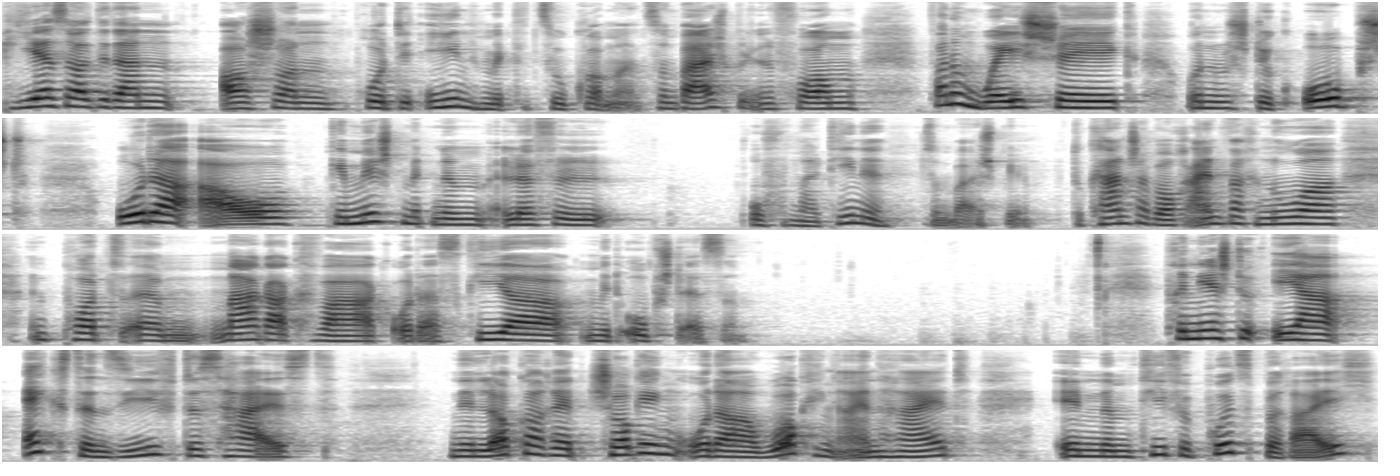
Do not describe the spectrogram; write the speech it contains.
Hier sollte dann auch schon Protein mit dazukommen, zum Beispiel in Form von einem Whey Shake und einem Stück Obst oder auch gemischt mit einem Löffel Ovomaltine zum Beispiel. Du kannst aber auch einfach nur einen Pot ähm, Magerquark oder Skia mit Obst essen. Trainierst du eher extensiv, das heißt eine lockere Jogging- oder Walking-Einheit in einem tiefen Pulsbereich,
